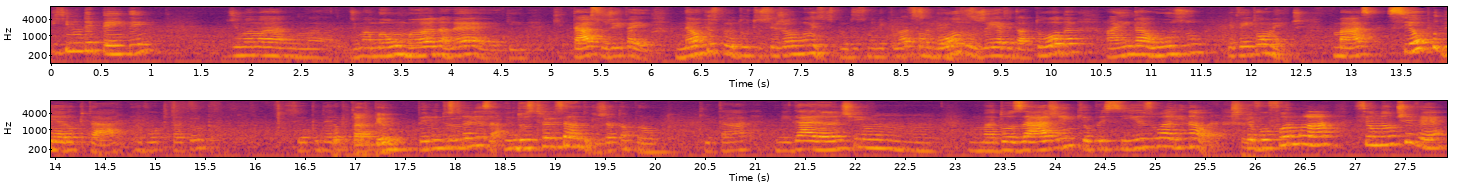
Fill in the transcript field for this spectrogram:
e que não dependem de uma, uma de uma mão humana, né, que está sujeita a erro. Não que os produtos sejam ruins, os produtos manipulados são bons, usei a vida toda, ainda uso eventualmente. Mas se eu puder optar, eu vou optar pelo pronto. Se eu puder optar, optar pelo? pelo industrializado. Industrializado, que já está pronto. Que tá, me garante um, uma dosagem que eu preciso ali na hora. Sim. Eu vou formular se eu não tiver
